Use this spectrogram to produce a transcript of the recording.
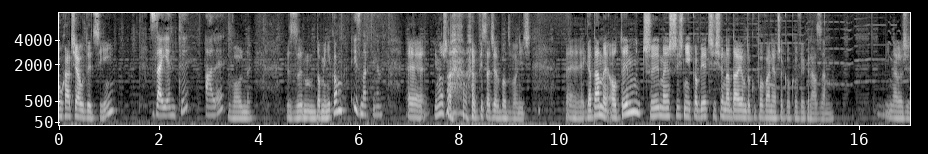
Słuchacie audycji Zajęty, ale wolny z Dominiką i z Martinem. e, i można pisać albo dzwonić. E, gadamy o tym, czy mężczyźni i kobieci się nadają do kupowania czegokolwiek razem. I na razie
